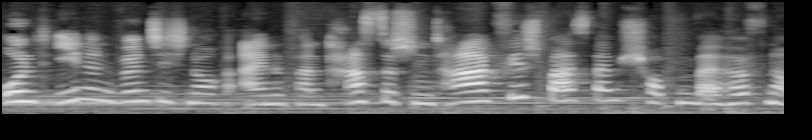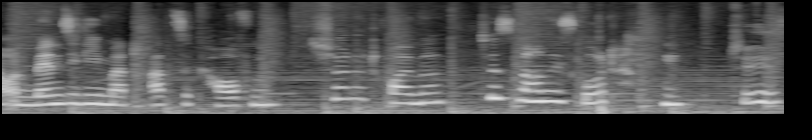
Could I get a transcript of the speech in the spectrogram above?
Und Ihnen wünsche ich noch einen fantastischen Tag. Viel Spaß beim Shoppen bei Höfner und wenn Sie die Matratze kaufen, schöne Träume. Tschüss, machen Sie es gut. Tschüss.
